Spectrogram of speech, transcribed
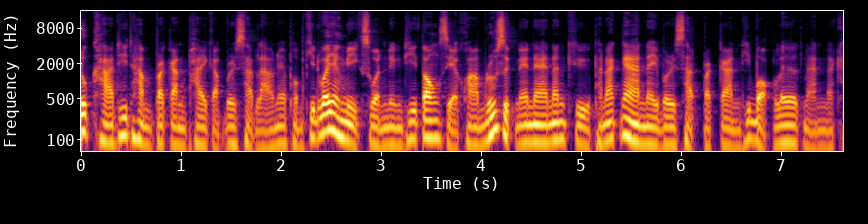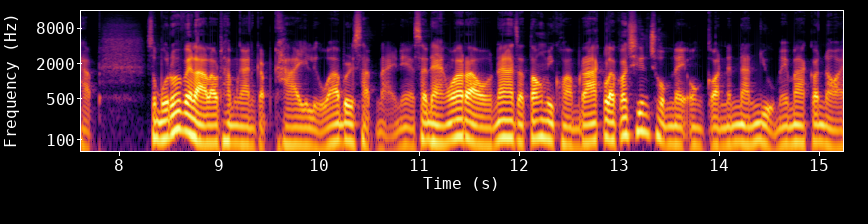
ลูกค้าที่ทำประกันภัยกับบริษัทแล้วเนี่ยผมคิดว่ายังมีอีกส่วนหนึ่งที่ต้องเสียความรู้สึกแน่ๆนั่นคือ พนักงานในบริษัทประกันที่บอกเลิกนั้นนะครับ สมมุติว่าเวลาเราทำงานกับใครหรือว่าบริษัทไหนเนี่ยแสดงว่าเราน่าจะต้องมีความรัก แล้วก็ชื่นชมในองค์กรนั้นๆ อยู่ไม่มากก็น้อย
